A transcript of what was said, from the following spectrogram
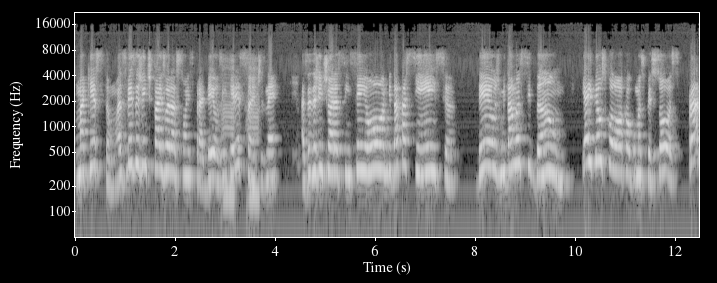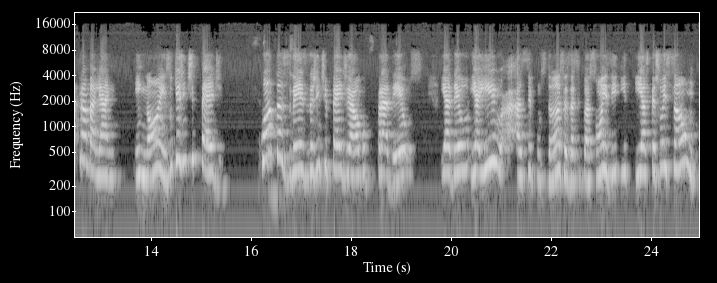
uma questão. Às vezes a gente faz orações para Deus interessantes, né? Às vezes a gente ora assim, Senhor, me dá paciência, Deus, me dá mansidão. E aí Deus coloca algumas pessoas para trabalhar em nós o que a gente pede. Quantas vezes a gente pede algo para Deus e a Deus e aí as circunstâncias, as situações e, e, e as pessoas são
